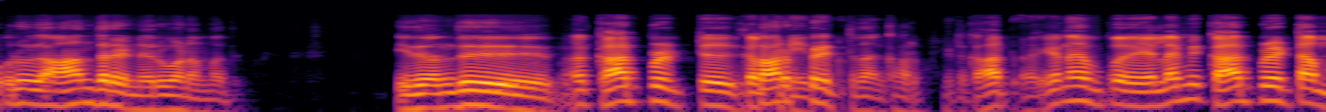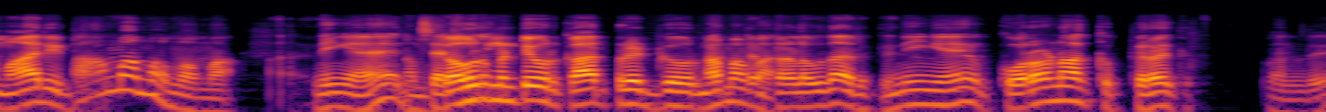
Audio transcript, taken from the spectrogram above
ஒரு ஆந்திர நிறுவனம் அது. இது வந்து கார்ப்பரேட் கம்பெனி கார்ப்பரேட் தான் கார்ப்பரேட் கார் ஏன்னா இப்போ எல்லாமே கார்ப்பரேட்டா மாறிடுச்சு ஆமா ஆமா ஆமா நீங்க கவர்மெண்ட்டே ஒரு கார்ப்பரேட் ஆமாமா. கவர்மெண்ட் அளவு தான் இருக்கு நீங்க கொரோனாக்கு பிறகு வந்து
